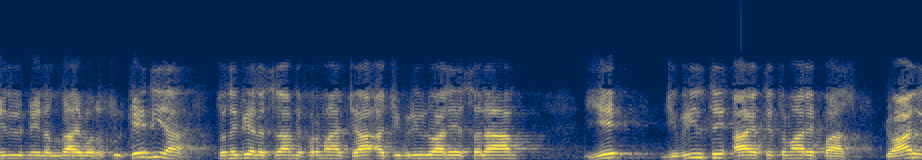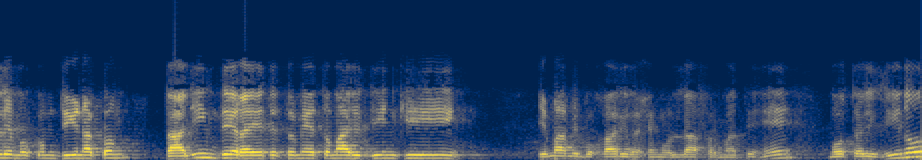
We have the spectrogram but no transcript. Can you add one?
علم اللہ و رسول کہہ دیا تو نبی علیہ السلام نے فرمایا جا جبریل علیہ السلام۔ یہ جبریل تھے آئے تھے تمہارے پاس۔ جو علمکم دینکم، تعلیم دے رہے تھے تمہیں تمہاری دین کی۔ امام بخاری رحم اللہ فرماتے ہیں محترزینوں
